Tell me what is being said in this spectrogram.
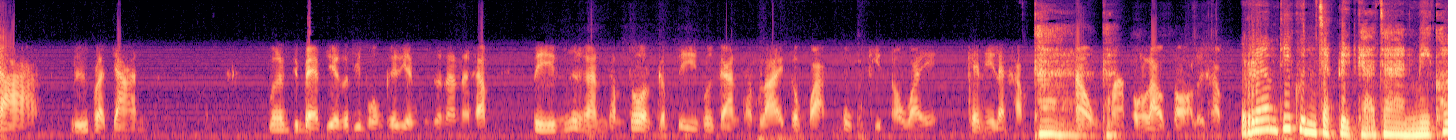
ด่าหรือประจานเมื่อจะแบบเดียวกับที่ผมเคยเรียนคุณสนันนะครับ ตีเพื่อการทำโทษกับตีเพื่อการทำร้ายก็ฝากปุ่มคิดเอาไว้ แค่นี้แหละครับ ค่ะ อ้าค่ะมาของเราต่อเลยครับ เริ่มที่คุณจักริดค่ะอาจารย์มีข้อ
